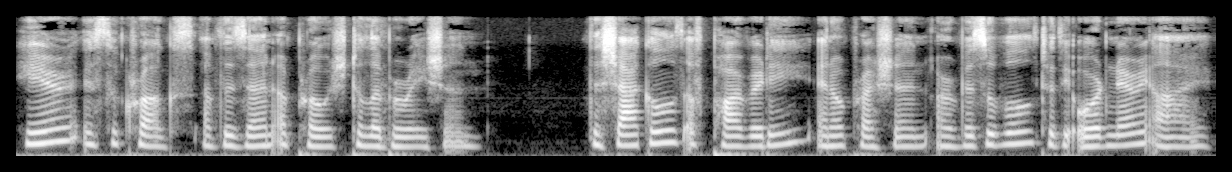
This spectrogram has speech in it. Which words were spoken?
Here is the crux of the Zen approach to liberation. The shackles of poverty and oppression are visible to the ordinary eye,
